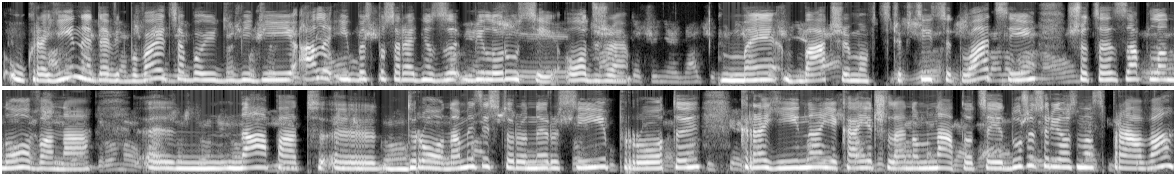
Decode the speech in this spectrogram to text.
України, де відбуваються бойові дії, але і безпосередньо з Білорусі. Отже, ми бачимо в цій ситуації, що це запланована е, напад е, дронами зі сторони Росії проти країна, яка є членом НАТО. Це є дуже серйозна справа.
